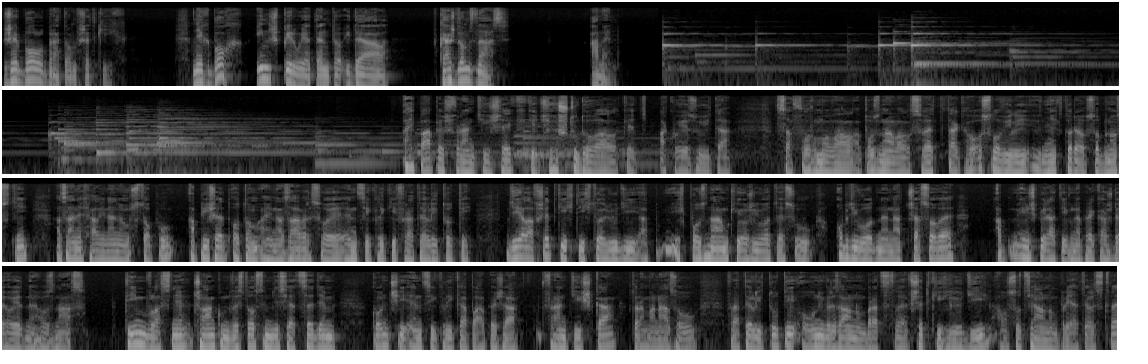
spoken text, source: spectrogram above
že bol bratom všetkých. Nech Boh inšpiruje tento ideál v každom z nás. Amen. Pápež František, keď študoval, keď ako jezuita sa formoval a poznával svet, tak ho oslovili niektoré osobnosti a zanechali na ňom stopu a píše o tom aj na záver svojej encykliky Fratelli Tutti. Diela všetkých týchto ľudí a ich poznámky o živote sú obdivodné, nadčasové a inšpiratívne pre každého jedného z nás. Tým vlastne článkom 287 končí encyklika pápeža Františka, ktorá má názov Fratelli Tutti o univerzálnom bratstve všetkých ľudí a o sociálnom priateľstve,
